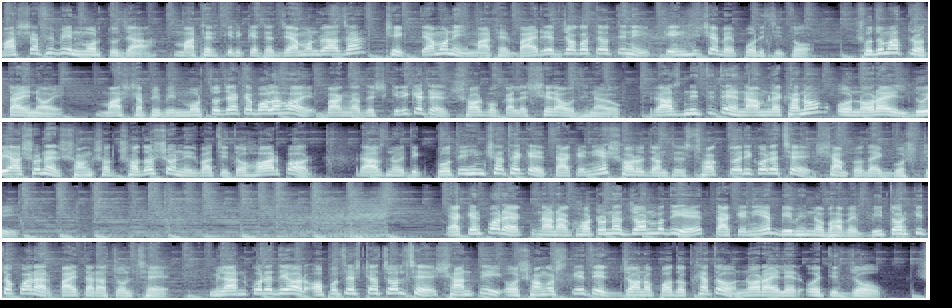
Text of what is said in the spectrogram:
মাশরাফি বিন মর্তুজা, মাঠের ক্রিকেটে যেমন রাজা, ঠিক তেমনই মাঠের বাইরের জগতেও তিনি কিং হিসেবে পরিচিত। শুধুমাত্র তাই নয়, মাশরাফি বিন মর্তুজাকে বলা হয় বাংলাদেশ ক্রিকেটের সর্বকালের সেরা অধিনায়ক। রাজনীতিতে নাম লেখানো ও নড়াইল দুই আসনের সংসদ সদস্য নির্বাচিত হওয়ার পর রাজনৈতিক প্রতিহিংসা থেকে তাকে নিয়ে ষড়যন্ত্রের ছক তৈরি করেছে সাম্প্রদায়িক গোষ্ঠী। একের পর এক নানা ঘটনার জন্ম দিয়ে তাকে নিয়ে বিভিন্নভাবে বিতর্কিত করার পায়তারা চলছে। মিলান করে দেওয়ার অপচেষ্টা চলছে শান্তি ও সংস্কৃতির জনপদখ্যাত নড়াইলের ঐতিহ্য।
